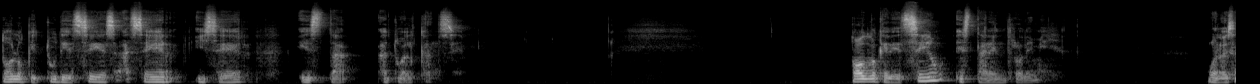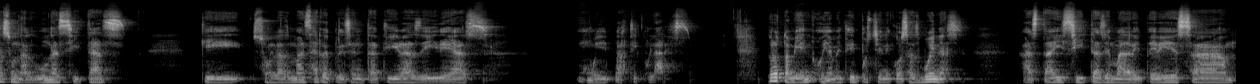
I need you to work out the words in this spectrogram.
Todo lo que tú desees hacer y ser está a tu alcance. Todo lo que deseo está dentro de mí. Bueno, esas son algunas citas que son las más representativas de ideas muy particulares. Pero también, obviamente, pues tiene cosas buenas. Hasta hay citas de Madre Teresa,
